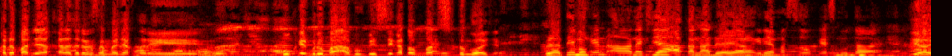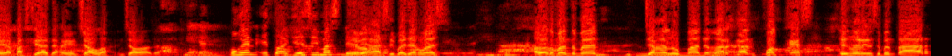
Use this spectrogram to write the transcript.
Ke depannya akan ada rilisan banyak dari mungkin berupa album fisik atau merch, tunggu aja. Berarti mungkin uh, nextnya akan ada yang ini ya mas showcase muta. Iya ya pasti ada, ya, insya Allah, insya Allah ada. Mungkin itu aja sih mas dari Terima kasih banyak mas. Halo teman-teman, jangan lupa dengarkan podcast dengerin sebentar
